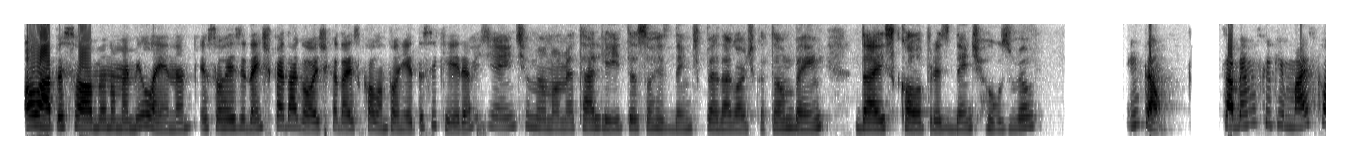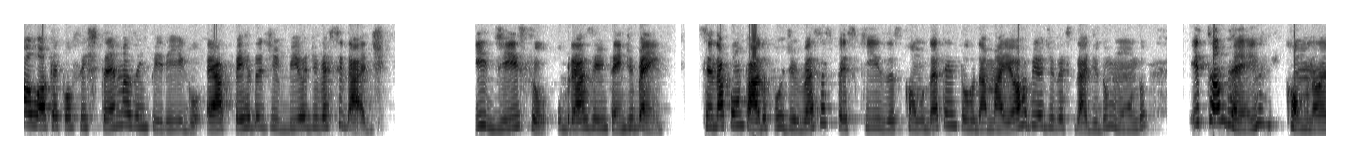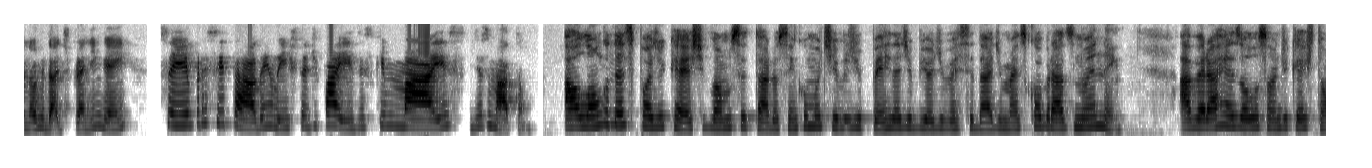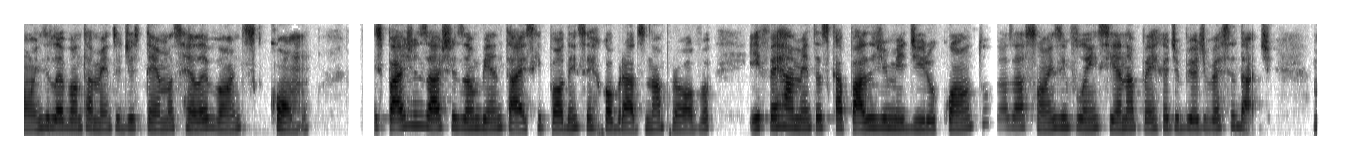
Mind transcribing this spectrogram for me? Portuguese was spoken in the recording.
Olá, pessoal. Meu nome é Milena. Eu sou residente pedagógica da Escola Antonieta Siqueira. Oi, gente. Meu nome é Thalita. Eu sou residente pedagógica também da Escola Presidente Roosevelt. Então, sabemos que o que mais coloca ecossistemas em perigo é a perda de biodiversidade. E disso o Brasil entende bem, sendo apontado por diversas pesquisas como detentor da maior biodiversidade do mundo e também, como não é novidade para ninguém, sempre citado em lista de países que mais desmatam. Ao longo desse podcast, vamos citar os cinco motivos de perda de biodiversidade mais cobrados no Enem. Haverá resolução de questões e levantamento de temas relevantes, como principais desastres ambientais que podem ser cobrados na prova e ferramentas capazes de medir o quanto as ações influenciam na perca de biodiversidade.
